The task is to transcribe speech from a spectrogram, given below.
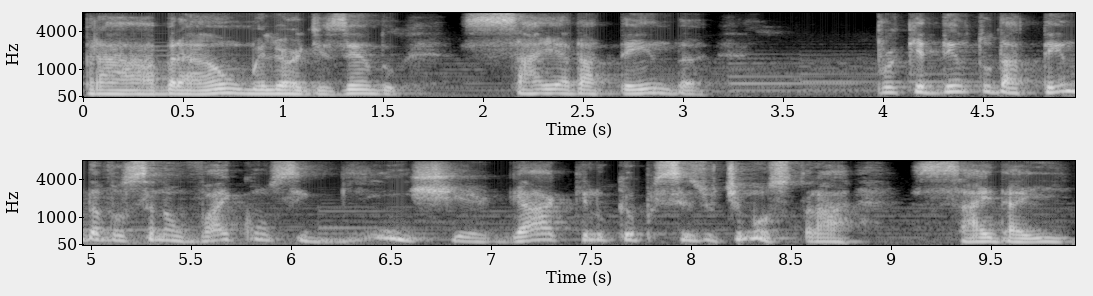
para Abraão, melhor dizendo, saia da tenda, porque dentro da tenda você não vai conseguir enxergar aquilo que eu preciso te mostrar. Sai daí.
